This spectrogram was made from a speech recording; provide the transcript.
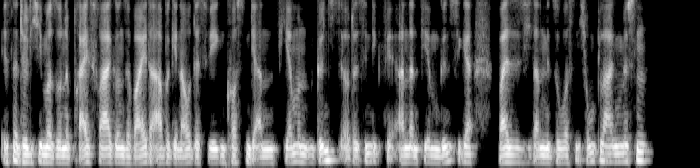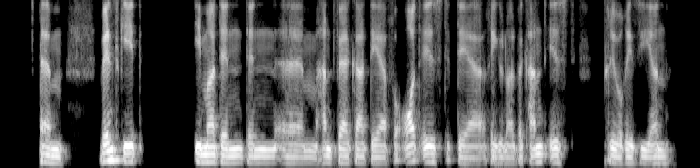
ist natürlich immer so eine Preisfrage und so weiter, aber genau deswegen kosten die anderen Firmen günstiger oder sind die anderen Firmen günstiger, weil sie sich dann mit sowas nicht rumplagen müssen. Ähm, wenn es geht, immer den, den ähm, Handwerker, der vor Ort ist, der regional bekannt ist, priorisieren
